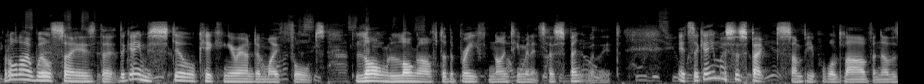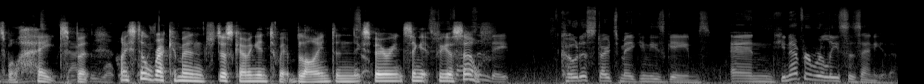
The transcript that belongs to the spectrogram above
but all I will say is that the game is still kicking around in my thoughts long, long after the brief 90 minutes I spent with it. It's a game I suspect some people will love and others will hate, but I still recommend just going into it blind and experiencing it for yourself. Coda starts making these games, and he never releases any of them.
